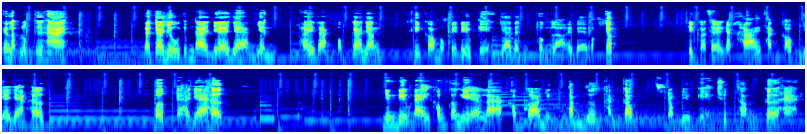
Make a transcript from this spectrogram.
Cái lập luận thứ hai là cho dù chúng ta dễ dàng nhìn thấy rằng một cá nhân khi có một cái điều kiện gia đình thuận lợi về vật chất thì có thể gặt hái thành công dễ dàng hơn, bớt trả giá hơn nhưng điều này không có nghĩa là không có những tấm gương thành công trong điều kiện xuất thân cơ hàng.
